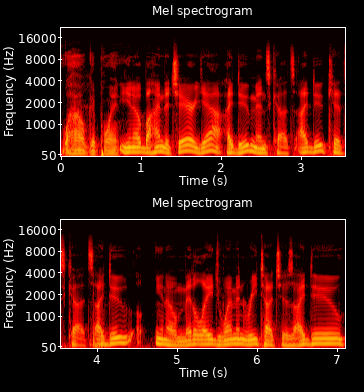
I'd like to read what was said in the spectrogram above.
Wow, good point. You know, behind the chair, yeah, I do men's cuts, I do kids cuts, I do, you know, middle-aged women retouches, I do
